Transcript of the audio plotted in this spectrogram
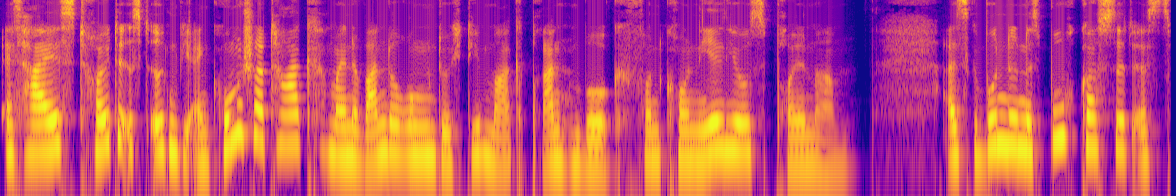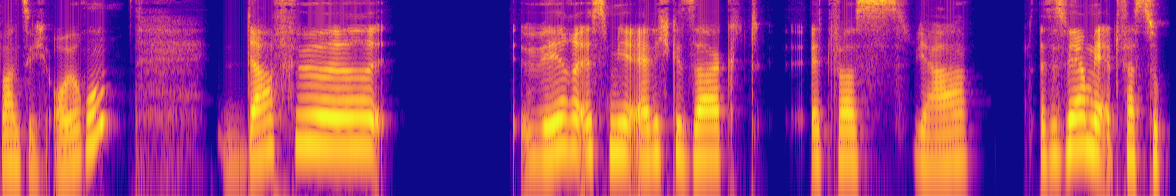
Es heißt, heute ist irgendwie ein komischer Tag, meine Wanderung durch die Mark Brandenburg von Cornelius Pollmer. Als gebundenes Buch kostet es 20 Euro. Dafür wäre es mir ehrlich gesagt etwas, ja, es wäre mir etwas zu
